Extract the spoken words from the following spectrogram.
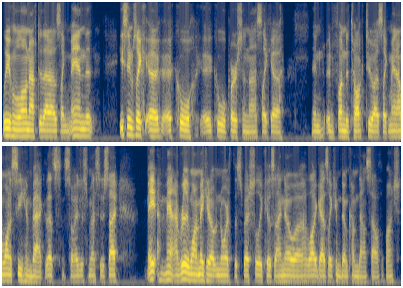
leave them alone after that. I was like, man, that he seems like a, a cool a cool person. I was like uh and, and fun to talk to. I was like, man, I want to see him back. That's so I just messaged. I man, I really want to make it up north, especially because I know uh, a lot of guys like him don't come down south a bunch.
